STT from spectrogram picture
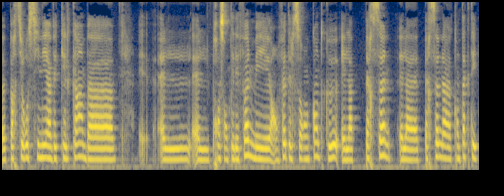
euh, partir au ciné avec quelqu'un, bah, elle, elle prend son téléphone, mais en fait, elle se rend compte qu'elle a personne, elle a personne à contacter.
